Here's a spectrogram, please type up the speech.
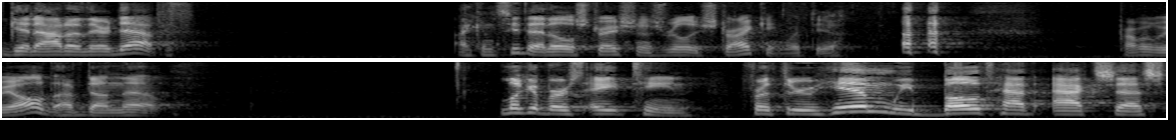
get out of their depth. I can see that illustration is really striking with you. Probably we all have done that. Look at verse 18. For through him we both have access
